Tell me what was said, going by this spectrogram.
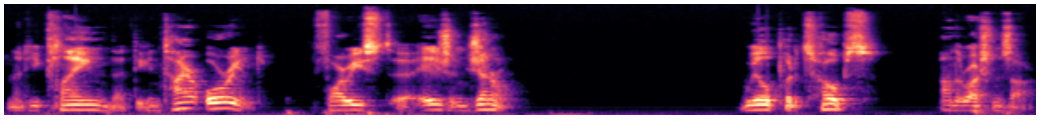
and that he claimed that the entire Orient, Far East uh, Asia in general, will put its hopes on the Russian Tsar.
